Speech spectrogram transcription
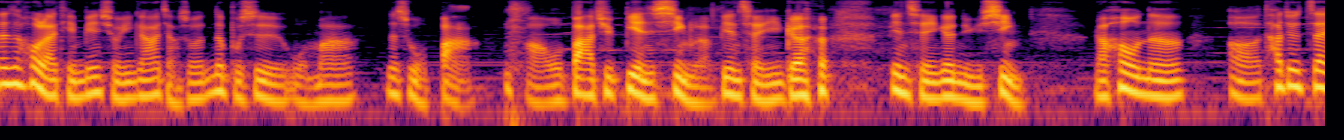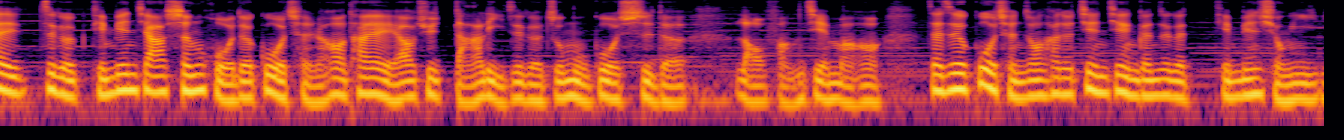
但是后来田边雄一跟他讲说，那不是我妈，那是我爸啊，我爸去变性了，变成一个 变成一个女性，然后呢，呃，他就在这个田边家生活的过程，然后他也要去打理这个祖母过世的老房间嘛哈，在这个过程中，他就渐渐跟这个田边雄一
